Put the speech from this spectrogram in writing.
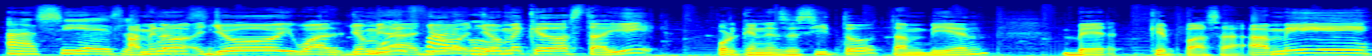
Así es. la A mí no, yo igual, yo mira, yo, yo me quedo hasta ahí porque necesito también ver qué pasa. A mí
